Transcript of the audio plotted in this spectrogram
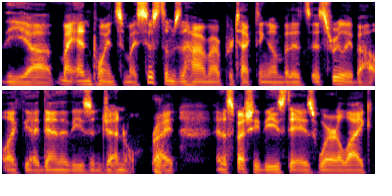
the uh, my endpoints and my systems and how am I protecting them, but it's it's really about like the identities in general, right? And especially these days where like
